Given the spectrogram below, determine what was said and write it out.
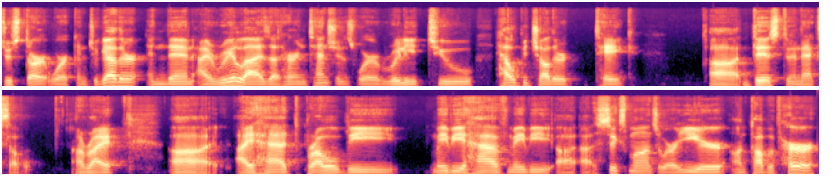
to start working together. And then i realized that her intentions were really to help each other take uh, this to the next level. All right. Uh, I had probably maybe have maybe uh, uh, six months or a year on top of her,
